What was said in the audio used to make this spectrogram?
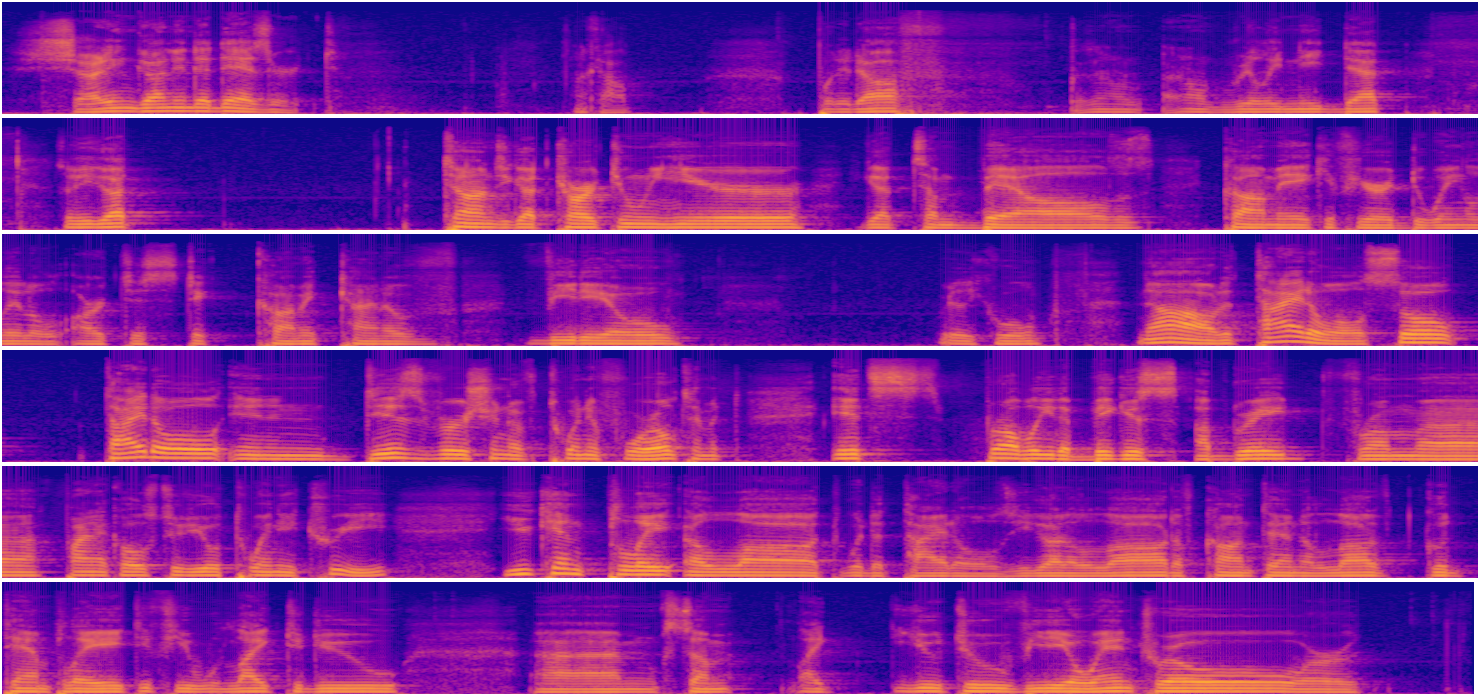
Shutting gun in the desert. Okay I'll put it off because I don't I don't really need that. So you got tons. You got cartoon here. You got some bells, comic if you're doing a little artistic comic kind of video. Really cool. Now the title. So title in this version of 24 Ultimate, it's probably the biggest upgrade from uh, Pinnacle Studio 23 you can play a lot with the titles. You got a lot of content, a lot of good template. If you would like to do um, some like YouTube video intro or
